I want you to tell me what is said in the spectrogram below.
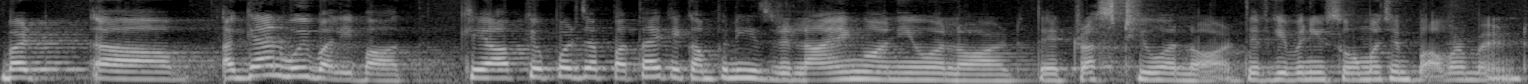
بٹ اگین وہی والی بات کہ آپ کے اوپر جب پتہ ہے کہ company is relying on you a lot they trust you a lot they've given you so much empowerment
